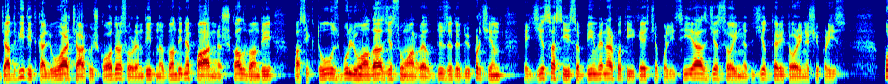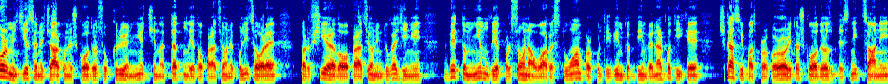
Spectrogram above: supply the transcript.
gjatë vitit të kaluar qarku i Shkodrës u rendit në vendin e parë në shkallë vendi pasi këtu u zbuluan dhe asgjesuan rreth dyzet e dy përqind e gjithë sasisë së bimëve narkotike që Policia asgjesoi në të gjithë territorin e Shqipërisë. Por megjithëse në qarkun e Shkodrës u kryen njëqind e tetëmbëdhjetë operacione policore, përfshirë edhe operacionin Dukagjini, vetëm njëmbëdhjetë persona u arrestuan për kultivim të bimëve narkotike, çka sipas prokurorit të Shkodrës, Besnik Cani,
